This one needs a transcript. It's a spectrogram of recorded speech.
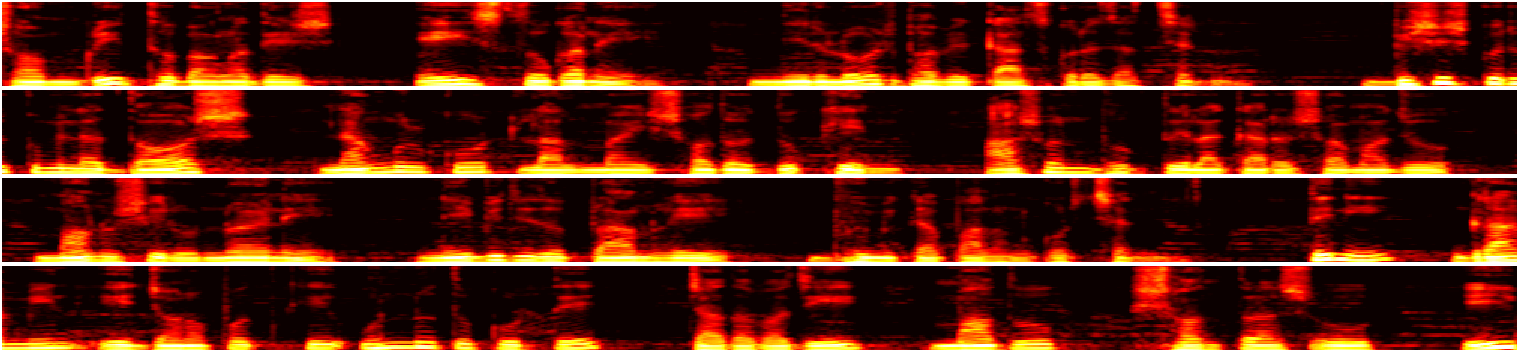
সমৃদ্ধ বাংলাদেশ এই স্লোগানে নির্লসভাবে কাজ করে যাচ্ছেন। বিশেষ করে কুমিল্লা দশ, নাঙ্গলকোট, লালমাই, সদর, দক্ষিণ আসনভুক্ত এলাকার সমাজ ও মানুষের উন্নয়নে নিবেদিত প্রাণ হয়ে ভূমিকা পালন করছেন। তিনি গ্রামীণ এই জনপদকে উন্নত করতে চাঁদাবাজি, মাদক, সন্ত্রাস ও এই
